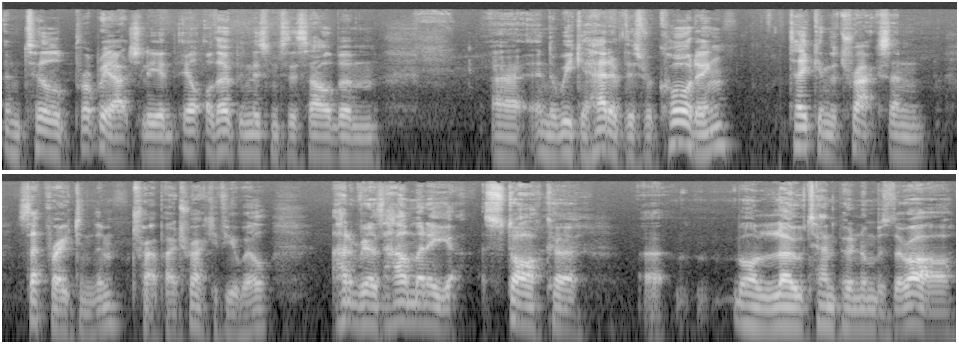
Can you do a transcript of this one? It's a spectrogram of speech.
until probably actually, although I've been listening to this album uh, in the week ahead of this recording, taking the tracks and separating them track by track, if you will, I hadn't realised how many starker, uh, more low tempo numbers there are.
